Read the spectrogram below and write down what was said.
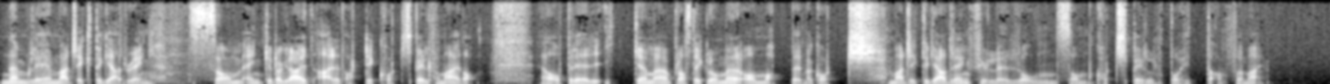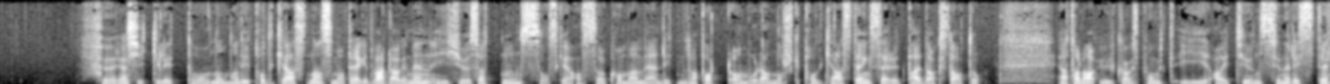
nemlig Magic the Gathering, som enkelt og greit er et artig kortspill for meg, da. Jeg opererer ikke med plastikklommer og mapper med kort. Magic the Gathering fyller rollen som kortspill på hytta for meg. Før jeg kikker litt på noen av de podkastene som har preget hverdagen min i 2017, så skal jeg altså komme med en liten rapport om hvordan norsk podcasting ser ut per dags dato. Jeg tar da utgangspunkt i iTunes sine lister.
